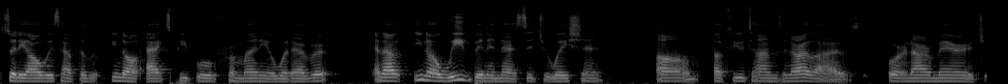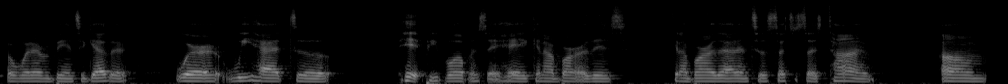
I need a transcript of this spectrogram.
So they always have to, you know, ask people for money or whatever. And I, you know, we've been in that situation um, a few times in our lives or in our marriage or whatever, being together, where we had to hit people up and say, "Hey, can I borrow this? Can I borrow that until such and such time?" Um,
